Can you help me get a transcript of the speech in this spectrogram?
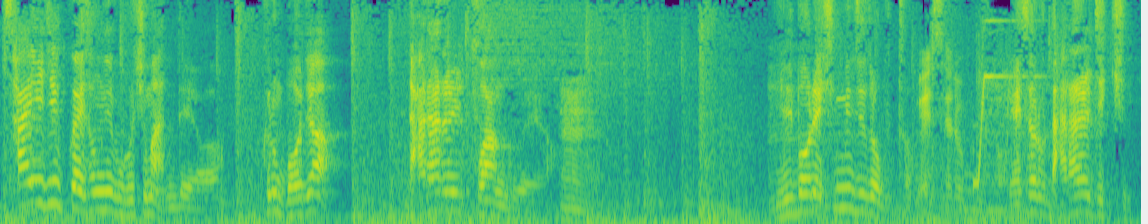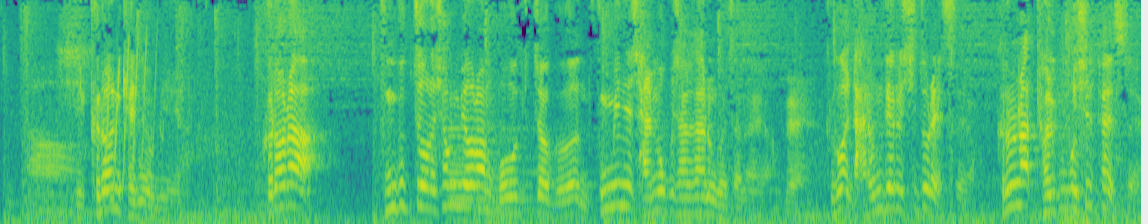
사회주의 국가의 성립을 보시면 안 돼요. 그럼 뭐냐? 나라를 구한 거예요. 일본의 식민지로부터 외세로군요. 외세로 나라를 지킨 예, 그런 개념이에요. 그러나 궁극적으로 혁명을 한 목적은 국민이 잘 먹고 잘 사는 거잖아요. 네. 그걸 나름대로 시도를 했어요. 그러나 결국은 실패했어요.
